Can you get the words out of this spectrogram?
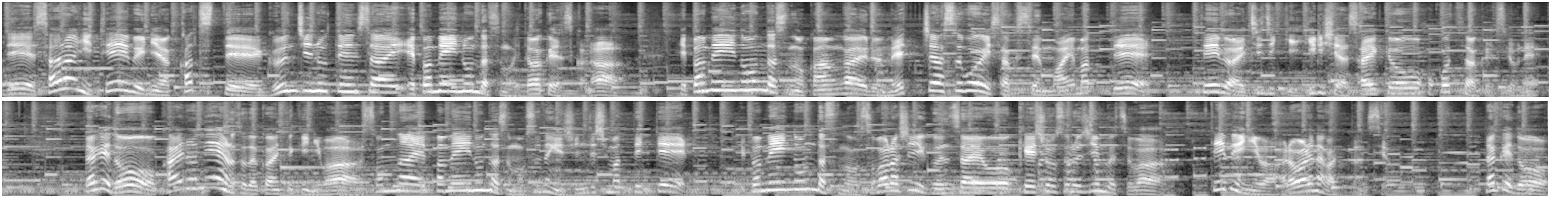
でさらにテーベにはかつて軍人の天才エパメイノンダスもいたわけですから。エパメイノンダスの考えるめっちゃすごい作戦も相まってテーベは一時期ギリシャ最強を誇ってたわけですよね。だけどカイロネアの戦いの時にはそんなエパメイノンダスもすでに死んでしまっていてエパメイノンダスの素晴らしい軍隊を継承する人物はテーベには現れなかったんですよ。だけど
